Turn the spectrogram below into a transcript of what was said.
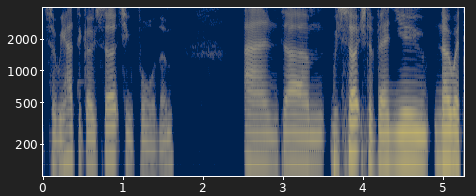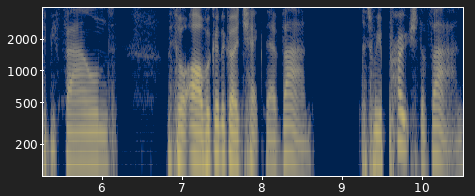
So we had to go searching for them. And um, we searched the venue, nowhere to be found. We thought, Oh, we're going to go and check their van. As we approached the van,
